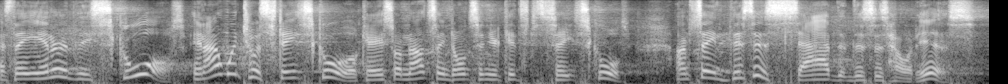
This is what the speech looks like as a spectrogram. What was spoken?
as they enter these schools. And I went to a state school, okay? So I'm not saying don't send your kids to state schools. I'm saying this is sad that this is how it is.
